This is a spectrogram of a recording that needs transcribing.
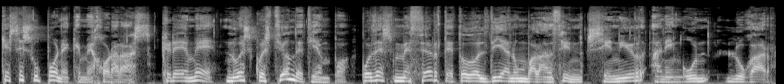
¿Qué se supone que mejorarás? Créeme, no es cuestión de tiempo. Puedes mecerte todo el día en un balancín sin ir a ningún lugar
